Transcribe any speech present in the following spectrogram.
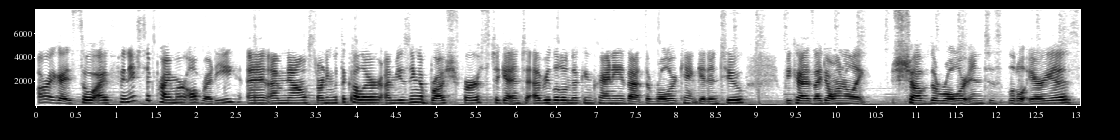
Alright guys, so I've finished the primer already and I'm now starting with the color. I'm using a brush first to get into every little nook and cranny that the roller can't get into because I don't want to like shove the roller into little areas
